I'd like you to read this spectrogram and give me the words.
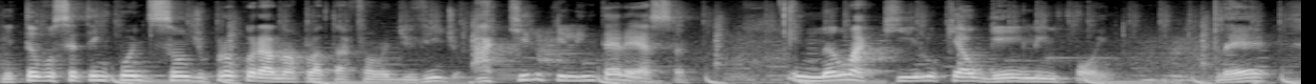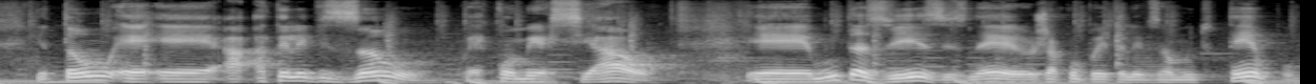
Então você tem condição de procurar numa plataforma de vídeo aquilo que lhe interessa e não aquilo que alguém lhe impõe. Né? Então é, é a, a, televisão é, comercial, é, muitas vezes, né, eu já acompanho televisão há muito tempo,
